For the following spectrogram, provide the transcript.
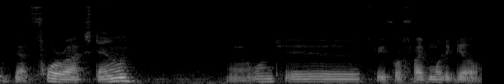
I've got four rocks down. One, two, three, four, five more to go.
